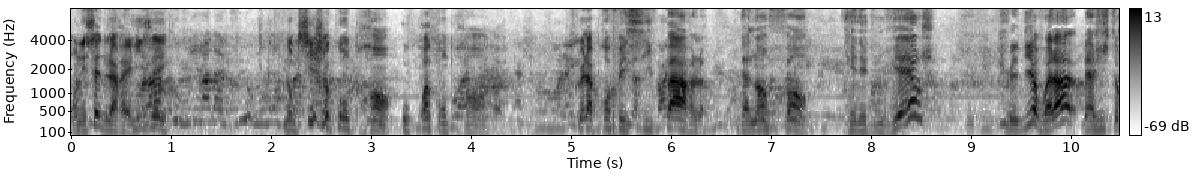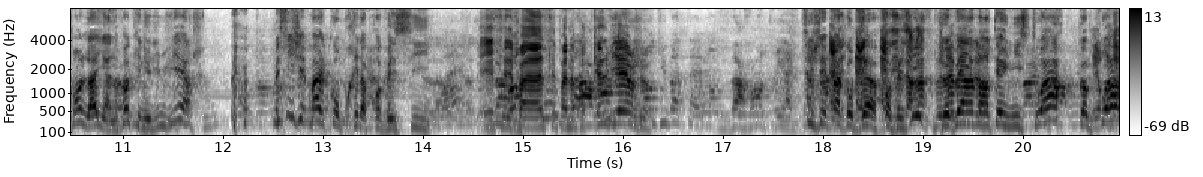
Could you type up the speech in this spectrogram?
on essaie de la réaliser. Donc si je comprends ou crois comprendre que la prophétie parle d'un enfant qui est né d'une vierge, je vais dire, voilà, ben justement, là, il y a un enfant qui est né d'une vierge. Mais si j'ai mal compris la prophétie, Et c'est pas, pas n'importe quelle vierge. Si j'ai pas compris la elle est prophétie, de je vais inventer une histoire comme quoi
